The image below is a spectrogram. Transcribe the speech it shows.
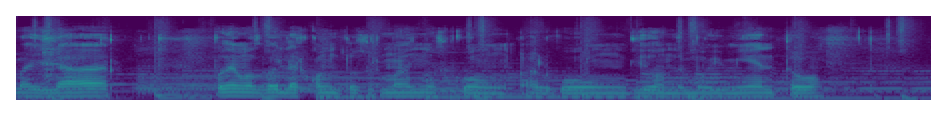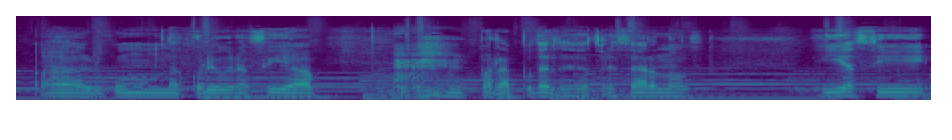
bailar. Podemos bailar con nuestros hermanos con algún guion de movimiento, alguna coreografía para poder desestresarnos y así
